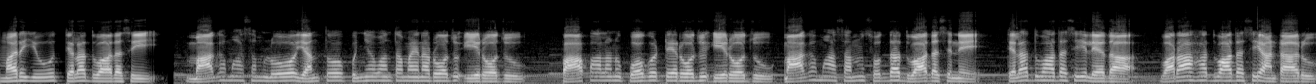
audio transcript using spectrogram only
మరియు తిల ద్వాదశి. మాఘమాసంలో ఎంతో పుణ్యవంతమైన రోజు ఈ రోజు. పాపాలను పోగొట్టే రోజు ఈ రోజు. మాఘమాసం శుద్ధ ద్వాదశినే తిల ద్వాదశి లేదా వరాహ ద్వాదశి అంటారు.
